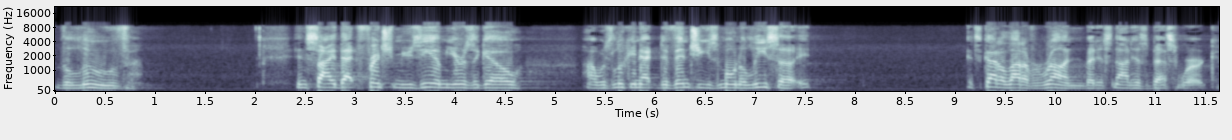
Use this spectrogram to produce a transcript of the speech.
the Louvre. Inside that French museum years ago, I was looking at Da Vinci's Mona Lisa. It, it's got a lot of run, but it's not his best work.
